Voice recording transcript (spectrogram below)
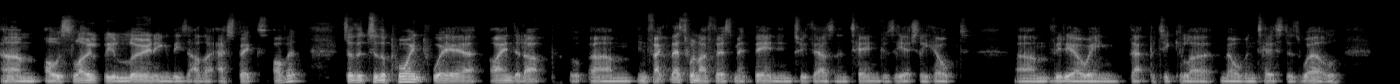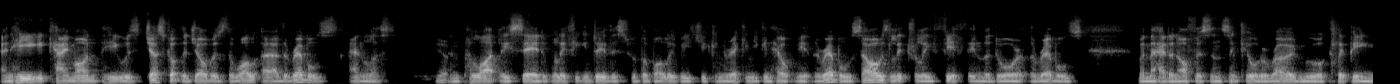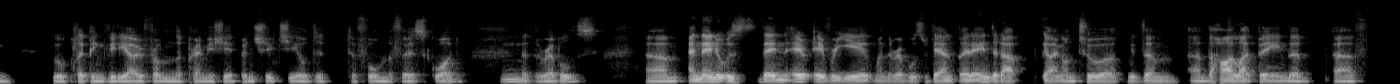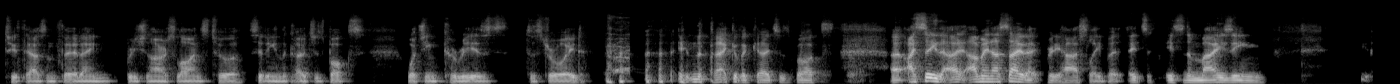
um, I was slowly learning these other aspects of it. So that to the point where I ended up, um, in fact, that's when I first met Ben in 2010 because he actually helped um, videoing that particular Melbourne test as well. And he came on. He was just got the job as the uh, the Rebels analyst, yep. and politely said, "Well, if you can do this with the Wallabies, you can reckon you can help me at the Rebels." So I was literally fifth in the door at the Rebels when they had an office in St Kilda Road. And we were clipping we were clipping video from the Premiership and Shute Shield to, to form the first squad mm. at the Rebels. Um, and then it was then every year when the Rebels were down, but it ended up going on tour with them. Um, the highlight being the uh, 2013 British and Irish Lions tour, sitting in the coach's box, watching careers destroyed in the back of the coach's box. Uh, I see that. I, I, mean, I say that pretty harshly, but it's it's an amazing.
